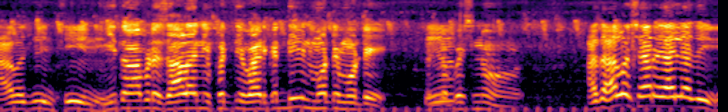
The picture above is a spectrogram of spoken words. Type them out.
હો આવજની છી એ તો આપણે ઝાડાની ફરતી વાડ કરી દેવી ને મોટે મોટે. પછી નો આ તો હાલો સારે હાલ્યા જઈ.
